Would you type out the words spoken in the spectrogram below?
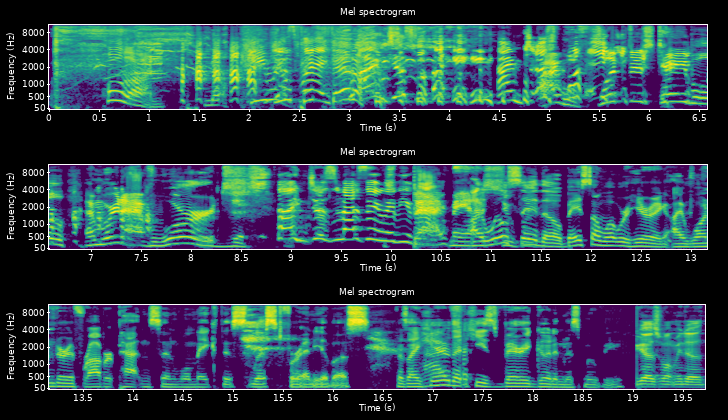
hold on. No. He was Just playing. I'm just playing. I'm just I will playing. flip this table and we're gonna have words. I'm just messing with you guys. Batman. I a will super- say though, based on what we're hearing, I wonder if Robert Pattinson will make this list for any of us because I hear I- that he's very good in this movie. You guys want me to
